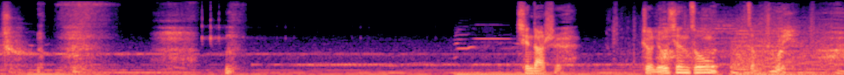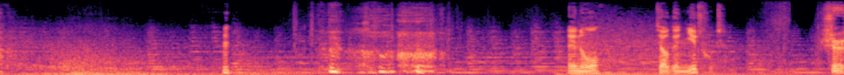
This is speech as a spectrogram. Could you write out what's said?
这……秦大师，这刘仙宗怎么处理？黑奴，交给你处置。是。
